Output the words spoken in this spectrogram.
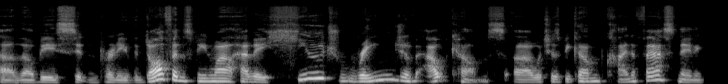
Uh, they'll be sitting pretty. The Dolphins, meanwhile, have a huge range of outcomes, uh, which has become kind of fascinating.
